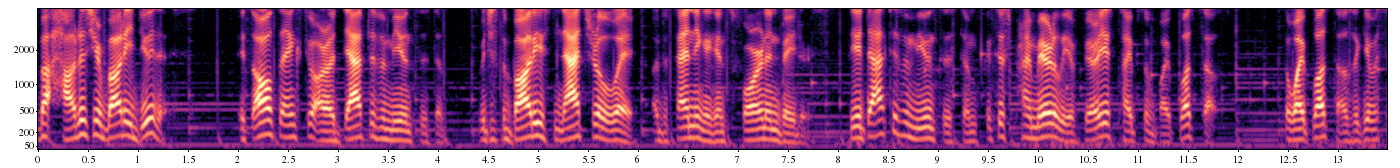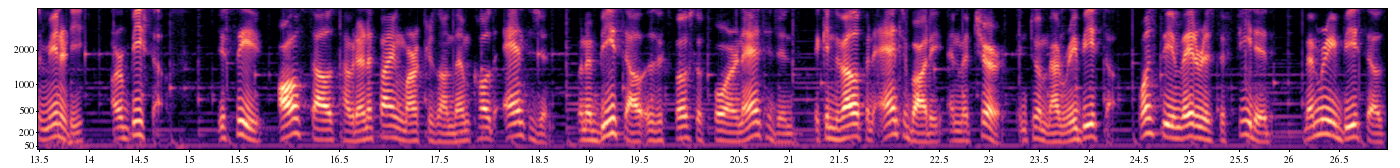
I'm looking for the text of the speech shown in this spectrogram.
But how does your body do this? It's all thanks to our adaptive immune system, which is the body's natural way of defending against foreign invaders. The adaptive immune system consists primarily of various types of white blood cells, the white blood cells that give us immunity are B cells. You see, all cells have identifying markers on them called antigens. When a B cell is exposed to foreign antigens, it can develop an antibody and mature into a memory B cell. Once the invader is defeated, memory B cells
